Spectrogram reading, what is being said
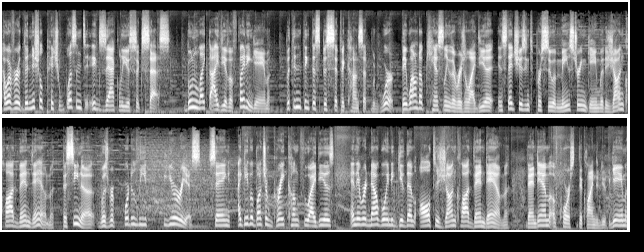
However, the initial pitch wasn't exactly a success. Boon liked the idea of a fighting game, but didn't think the specific concept would work. They wound up canceling the original idea, instead choosing to pursue a mainstream game with Jean-Claude Van Damme. Pesina was reportedly furious, saying, I gave a bunch of great kung fu ideas, and they were now going to give them all to Jean-Claude Van Damme. Van Damme, of course, declined to do the game,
